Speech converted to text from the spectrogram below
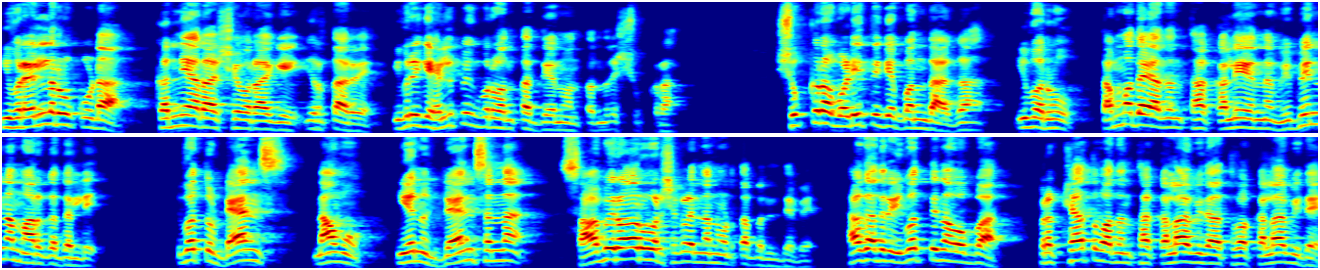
ಇವರೆಲ್ಲರೂ ಕೂಡ ಕನ್ಯಾ ರಾಶಿಯವರಾಗಿ ಇರ್ತಾರೆ. ಇವರಿಗೆ ಹೆಲ್ಪಿಗೆ ಬರುವಂತದ್ದೇನು ಅಂತಂದ್ರೆ ಶುಕ್ರ. ಶುಕ್ರ ಒಡಿತಿಗೆ ಬಂದಾಗ ಇವರು ತಮ್ಮದೇ ಆದಂತಹ ಕಲೆಯನ್ನ ವಿಭಿನ್ನ ಮಾರ್ಗದಲ್ಲಿ. ಇವತ್ತು ಡ್ಯಾನ್ಸ್, ನಾವು ಏನು ಡ್ಯಾನ್ಸ್ ಅನ್ನ ಸಾವಿರಾರು ವರ್ಷಗಳಿಂದ ನೋಡ್ತಾ ಬಂದಿದ್ದೇವೆ. ಹಾಗಾದ್ರೆ ಇವತ್ತಿನ ಒಬ್ಬ ಪ್ರಖ್ಯಾತವಾದಂತಹ ಕಲಾವಿದ ಅಥವಾ ಕಲಾವಿದೆ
